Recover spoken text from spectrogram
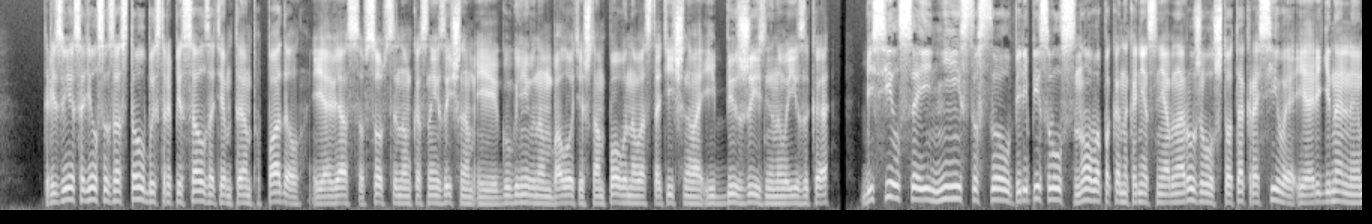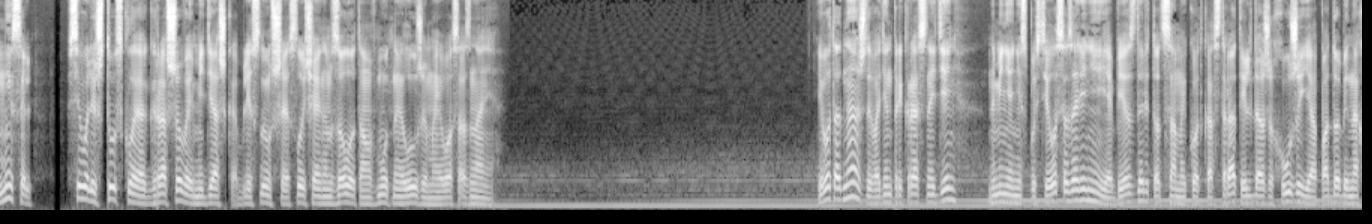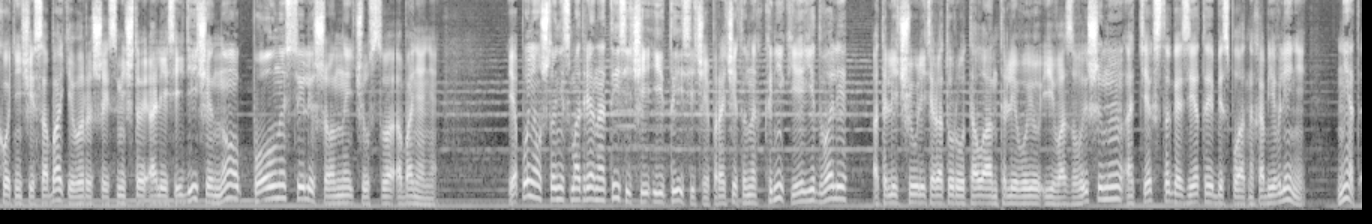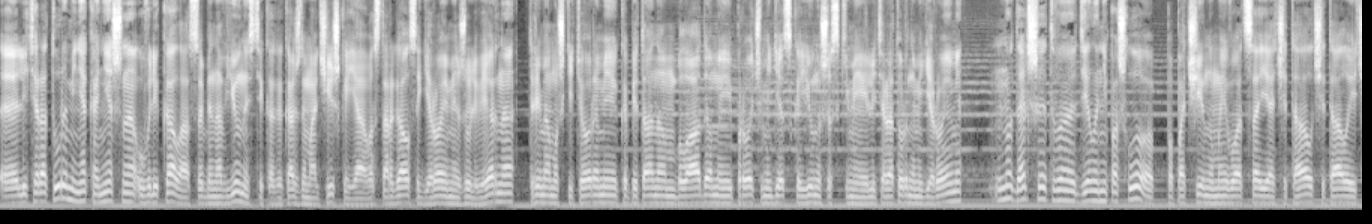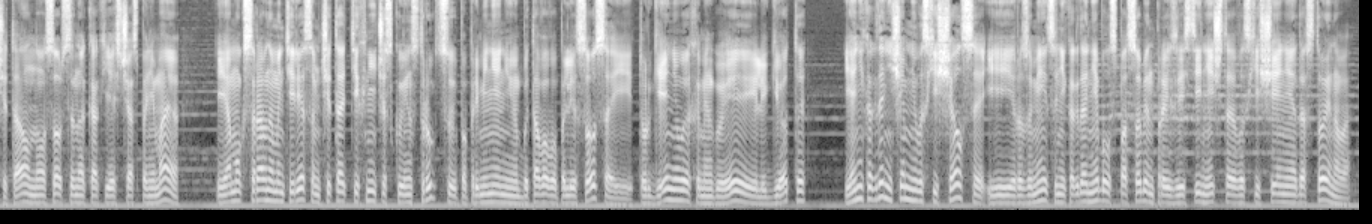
Трезвее садился за стол, быстро писал, затем темп падал, я вяз в собственном косноязычном и гугнивном болоте штампованного, статичного и безжизненного языка. Бесился и неистовствовал, переписывал снова, пока наконец не обнаруживал, что та красивая и оригинальная мысль всего лишь тусклая грошовая медяшка, блеснувшая случайным золотом в мутной луже моего сознания. И вот однажды, в один прекрасный день, на меня не спустилось озарение, я бездарь, тот самый кот-кастрат, или даже хуже, я подобен охотничьей собаке, выросшей с мечтой о и дичи, но полностью лишенной чувства обоняния. Я понял, что несмотря на тысячи и тысячи прочитанных книг, я едва ли Отличу литературу талантливую и возвышенную от текста газеты бесплатных объявлений. Нет, э, литература меня, конечно, увлекала, особенно в юности, как и каждый мальчишка. Я восторгался героями Жюль Верна, тремя мушкетерами, капитаном Бладом и прочими детско-юношескими литературными героями. Но дальше этого дела не пошло. По почину моего отца я читал, читал и читал, но, собственно, как я сейчас понимаю – я мог с равным интересом читать техническую инструкцию по применению бытового пылесоса и Тургенева, Хемингуэя или Гёте. Я никогда ничем не восхищался и, разумеется, никогда не был способен произвести нечто восхищения достойного.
